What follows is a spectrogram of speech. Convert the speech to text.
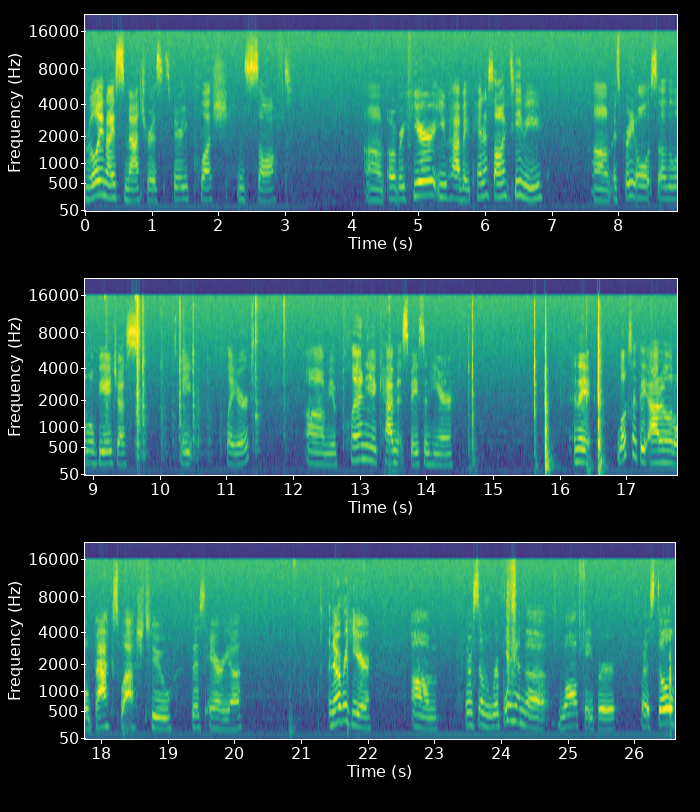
Really nice mattress. It's very plush and soft. Um, over here you have a Panasonic TV. Um, it's pretty old. so It has a little VHS tape player. Um, you have plenty of cabinet space in here. And they looks like they added a little backsplash to this area. And over here, um, there's some rippling in the wallpaper, but it's still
